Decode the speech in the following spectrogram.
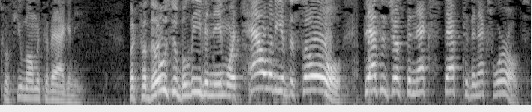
to a few moments of agony. But for those who believe in the immortality of the soul, death is just the next step to the next world.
